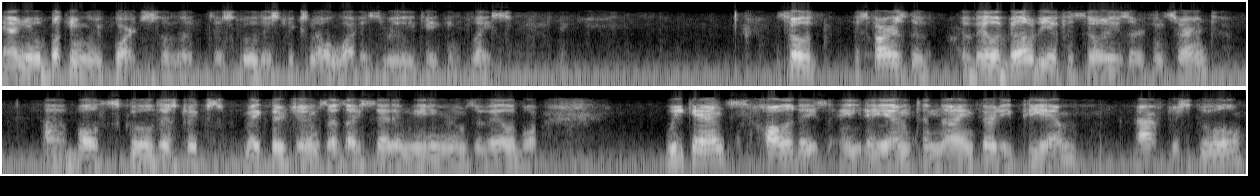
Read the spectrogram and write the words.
annual booking reports so that the school districts know what is really taking place. So as far as the availability of facilities are concerned, uh, both school districts make their gyms, as I said, and meeting rooms available. Weekends, holidays, 8 a.m. to 9.30 p.m. After school,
